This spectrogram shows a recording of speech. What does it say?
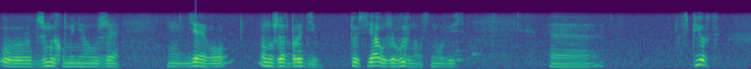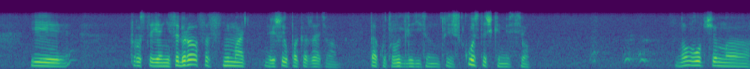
э, джмых у меня уже, я его, он уже отбродил. То есть я уже выгнал с него весь э, спирт. И Просто я не собирался снимать, решил показать вам. Так вот выглядит он, с косточками все. Ну, в общем, э,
